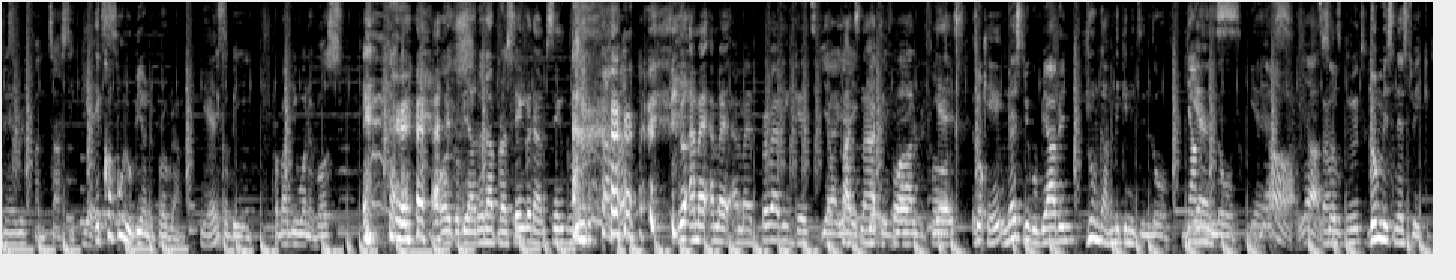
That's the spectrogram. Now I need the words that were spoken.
Very fantastic. Yes. A couple will be on the program. Yes. It could be probably one of us, or it could be another person. Thank God I'm single. no, I might, I might, I might probably get Yeah, yeah, partner get before. before. Yes. So okay. next week we'll be having young and making it in love. Yami in love. yes. Yeah, yeah. Sounds so good. don't miss next week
